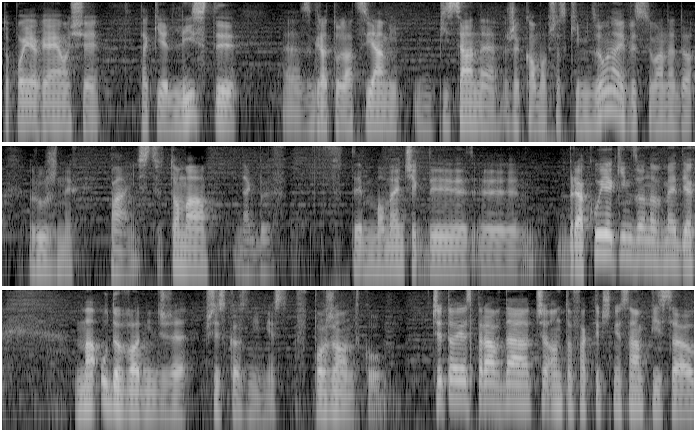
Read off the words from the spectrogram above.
to pojawiają się takie listy e, z gratulacjami pisane rzekomo przez Kim Jong-una i wysyłane do różnych państw. To ma jakby w, tym momencie, gdy y, brakuje Kim Jong-una w mediach, ma udowodnić, że wszystko z nim jest w porządku. Czy to jest prawda, czy on to faktycznie sam pisał?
